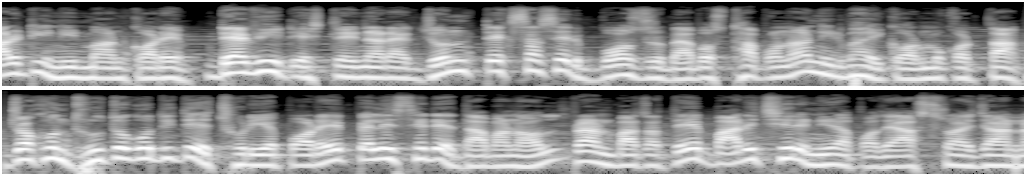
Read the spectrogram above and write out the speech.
বাড়িটি নির্মাণ করে। ডেভিড স্টেইনার একজন টেক্সাসের বজ্র ব্যবস্থাপনা নির্বাহী কর্মকর্তা। যখন দ্রুত গতিতে ছড়িয়ে পড়ে, প্যালিসেডে দাবানল প্রাণ বাঁচাতে বাড়ি ছেড়ে নিরাপদে আশ্রয় যান।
